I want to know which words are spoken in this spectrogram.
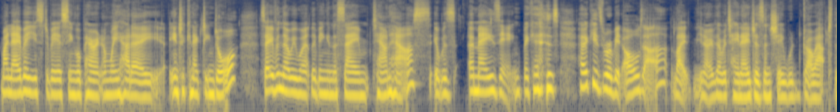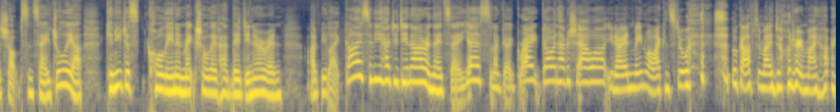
My neighbour used to be a single parent and we had a interconnecting door. So even though we weren't living in the same townhouse, it was amazing because her kids were a bit older, like, you know, they were teenagers and she would go out to the shops and say, Julia, can you just call in and make sure they've had their dinner and I'd be like, guys, have you had your dinner? And they'd say, yes. And I'd go, great, go and have a shower, you know, and meanwhile, I can still look after my daughter in my home.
